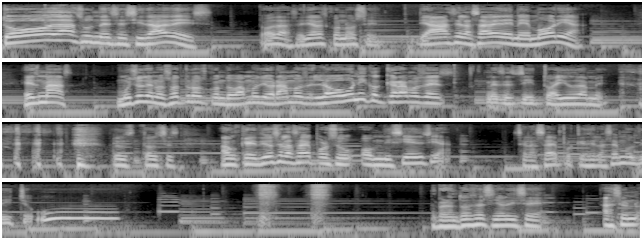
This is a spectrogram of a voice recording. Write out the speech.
Todas sus necesidades. Todas, ella las conoce. Ya se las sabe de memoria. Es más, muchos de nosotros cuando vamos y oramos, lo único que oramos es, necesito, ayúdame. Entonces, aunque Dios se la sabe por su omnisciencia, se la sabe porque se las hemos dicho. Uh. Pero entonces el Señor dice, hace,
